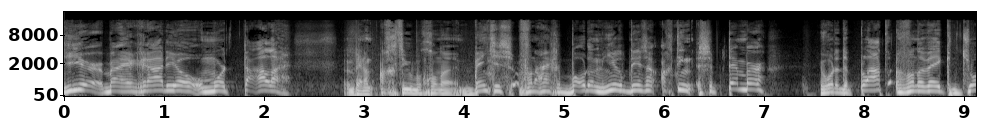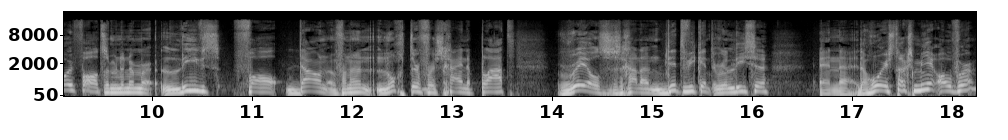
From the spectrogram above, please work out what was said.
Hier bij Radio Mortale. We zijn om 8 uur begonnen. Bandjes van eigen bodem hier op dinsdag 18 september. Je hoorde de plaat van de week Joyfalls met de nummer Leaves Fall Down. Van hun nog te verschijnen plaat Rails. Ze gaan hem dit weekend releasen. En eh, daar hoor je straks meer over.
